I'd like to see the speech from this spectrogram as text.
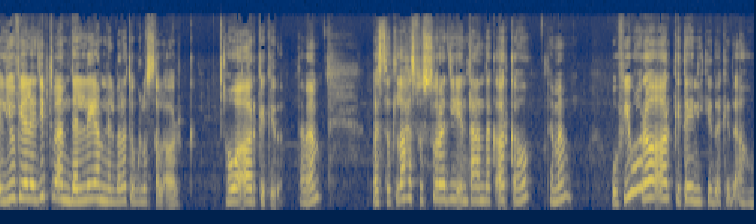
ال uvula دي بتبقى مدلية من ال palatoglossal arch. هو arch كده تمام؟ بس تلاحظ في الصورة دي انت عندك arch اهو تمام؟ وفي وراه arch تاني كده كده اهو.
